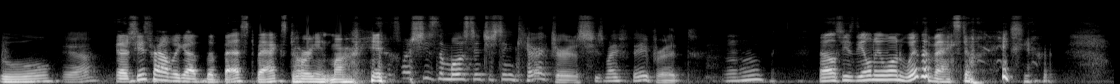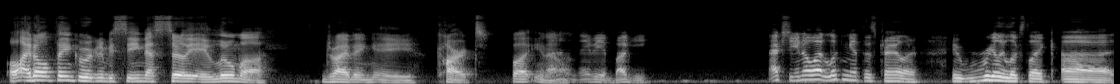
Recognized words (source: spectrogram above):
cool. Yeah. Because she's probably got the best backstory in Mario. That's why she's the most interesting character. She's my favorite. hmm Well, she's the only one with a backstory. Well, I don't think we're going to be seeing necessarily a Luma driving a cart, but you Well, know. maybe a buggy. Actually, you know what? Looking at this trailer, it really looks like uh,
